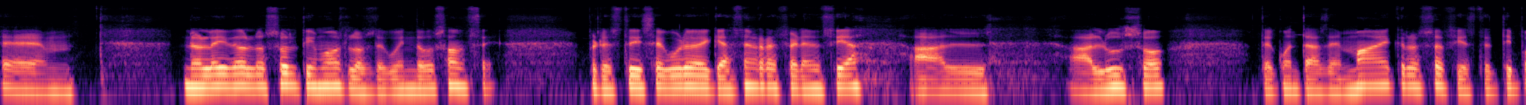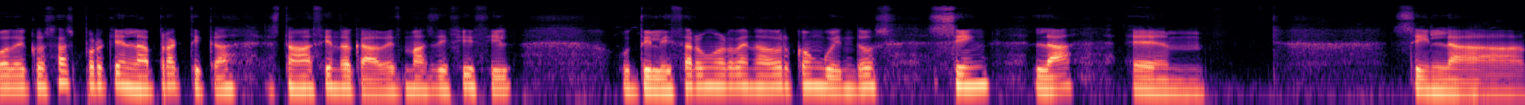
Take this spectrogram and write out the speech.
em, no he leído los últimos, los de Windows 11, pero estoy seguro de que hacen referencia al, al uso de cuentas de Microsoft y este tipo de cosas porque en la práctica están haciendo cada vez más difícil utilizar un ordenador con Windows sin la eh, sin la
